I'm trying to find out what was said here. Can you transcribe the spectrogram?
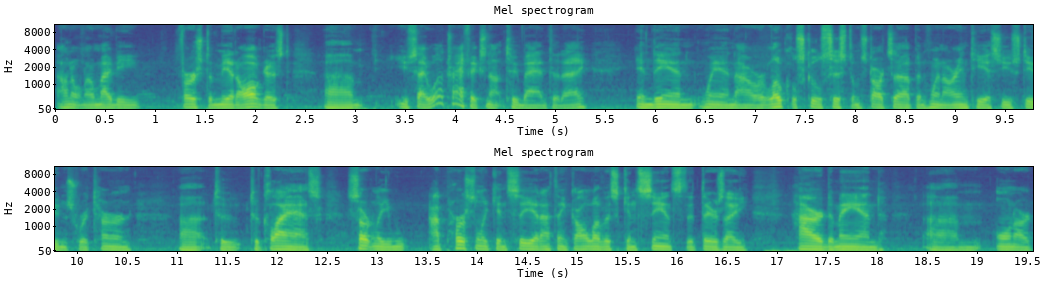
I don't know, maybe first to mid-August, um, you say, well, traffic's not too bad today. And then when our local school system starts up and when our MTSU students return uh, to, to class, certainly I personally can see it. I think all of us can sense that there's a higher demand um, on our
